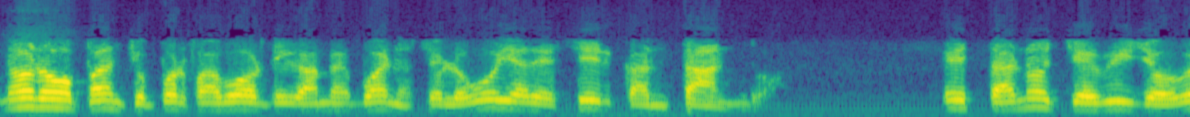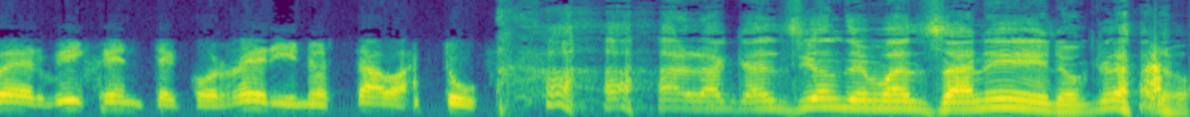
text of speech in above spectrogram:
no, no, Pancho, por favor, dígame, bueno, se lo voy a decir cantando. Esta noche vi llover, vi gente correr y no estabas tú. La canción de Manzanero, claro.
